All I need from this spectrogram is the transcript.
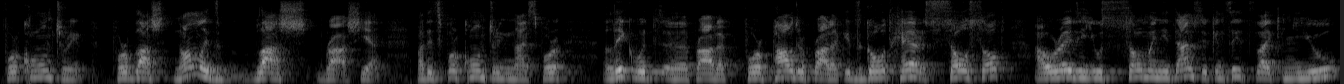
for contouring for blush. Normally it's blush brush yeah but it's for contouring nice for liquid uh, product for powder product it's goat hair so soft i already used so many times you can see it's like new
